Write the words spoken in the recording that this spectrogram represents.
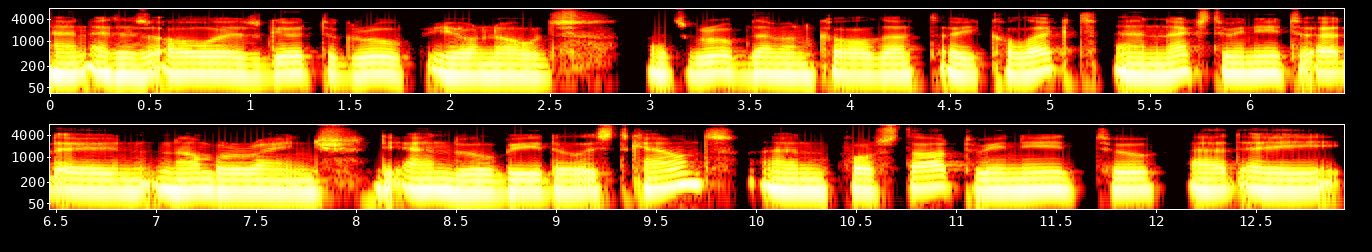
and it is always good to group your nodes. Let's group them and call that a collect. And next we need to add a number range. The end will be the list count. And for start, we need to add a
